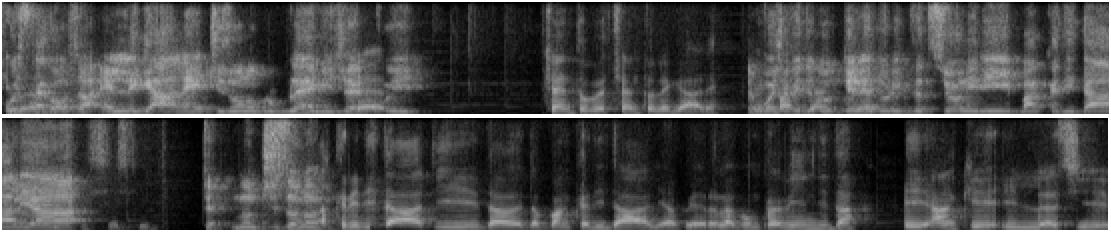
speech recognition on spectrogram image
Questa cosa è legale? Ci sono problemi? Cioè, certo. poi... 100% legale. E voi avete tutte le autorizzazioni di Banca d'Italia? Sì, sì, sì. Cioè, non ci sono... Accreditati da, da Banca d'Italia per la compravendita e anche il, sì,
